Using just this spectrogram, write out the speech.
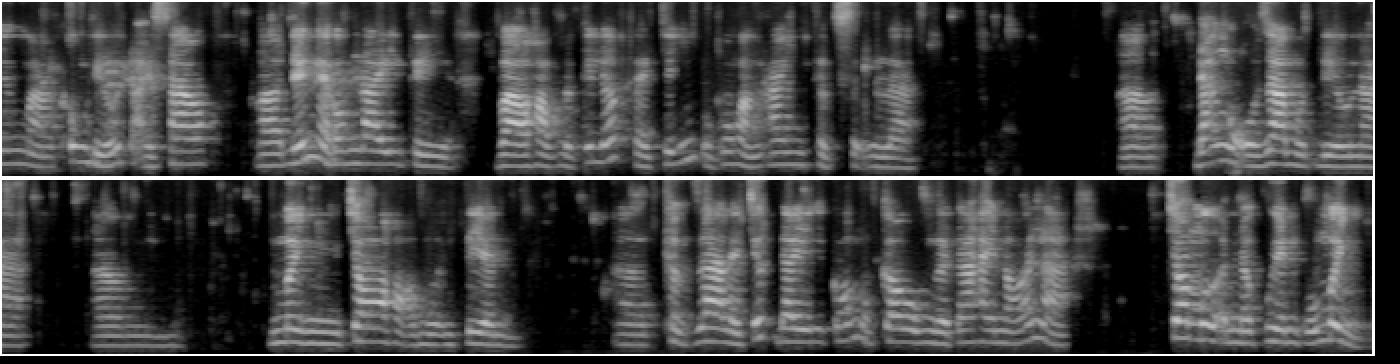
nhưng mà không hiểu tại sao à, đến ngày hôm nay thì vào học được cái lớp tài chính của cô Hoàng Anh thực sự là à, đã ngộ ra một điều là à, mình cho họ mượn tiền. À, thực ra là trước đây có một câu người ta hay nói là cho mượn là quyền của mình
